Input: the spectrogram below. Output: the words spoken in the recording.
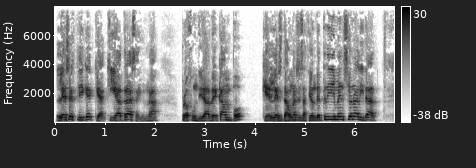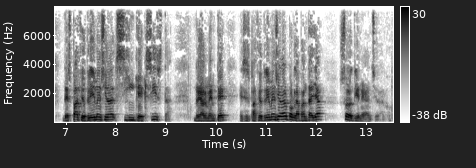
les explique que aquí atrás hay una profundidad de campo que les da una sensación de tridimensionalidad, de espacio tridimensional, sin que exista realmente ese espacio tridimensional, porque la pantalla solo tiene ancho y largo.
